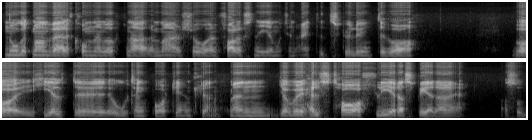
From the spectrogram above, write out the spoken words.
något man välkomnar med öppna armar. Så en falsk nia mot United skulle inte vara, vara helt uh, otänkbart egentligen. Men jag vill ju helst ha flera spelare alltså,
